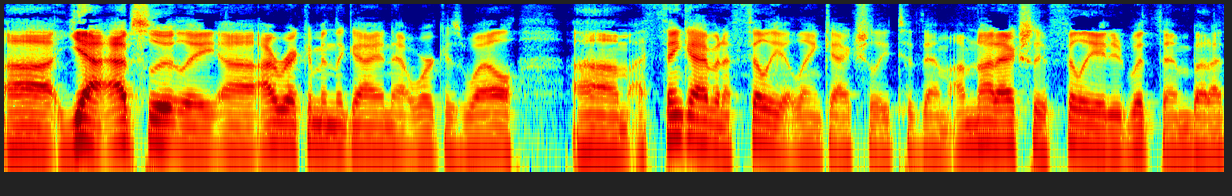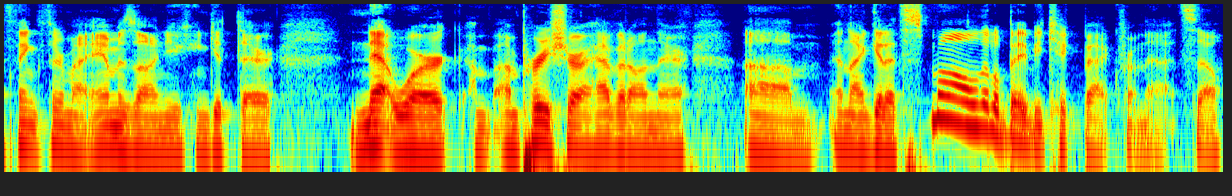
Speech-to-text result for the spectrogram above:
uh, yeah, absolutely. Uh, I recommend the Gaia Network as well. Um, I think I have an affiliate link actually to them. I'm not actually affiliated with them, but I think through my Amazon you can get there network. I'm, I'm pretty sure I have it on there. Um, and I get a small little baby kickback from that. So,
